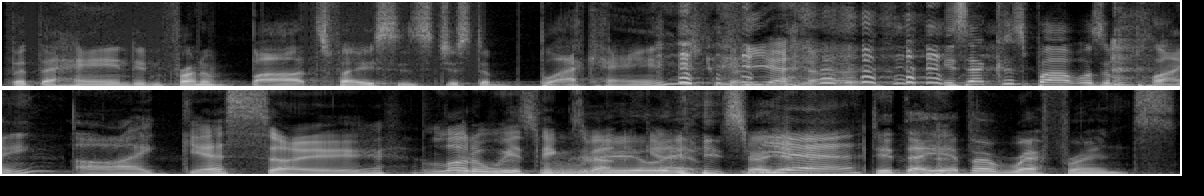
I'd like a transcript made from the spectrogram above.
but the hand in front of Bart's face is just a black hand. Yeah. no- Is that because Bart wasn't playing? I guess so. A lot of weird was things about the really game. strange. Yeah. Did they ever reference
